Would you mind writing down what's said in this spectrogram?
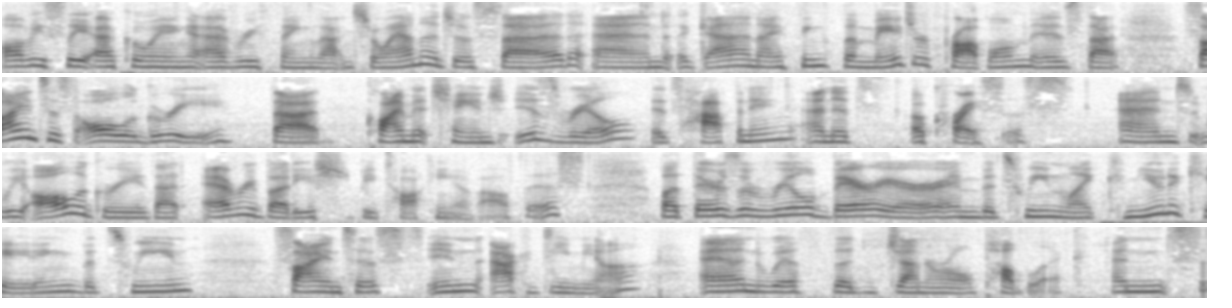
obviously echoing everything that Joana just said. And again, I think the major problem is that scientists all agree that climate change is real, it's happening, and it's a crisis. And we all agree that everybody should be talking about this. But there's a real barrier in between, like, communicating between scientists in academia and with the general public and s-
